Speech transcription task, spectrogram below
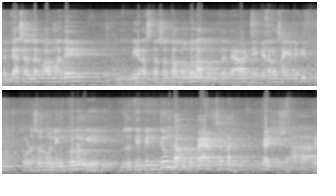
तर त्या संदर्भामध्ये मी रस्ता स्वतः बघून आलो. तर त्या ठेकेदाराला सांगितलं की तू थोडंसं रोलिंग करून घे तुझं ते बिल देऊन टाकतो काय अडचण नाही विषय नाही.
